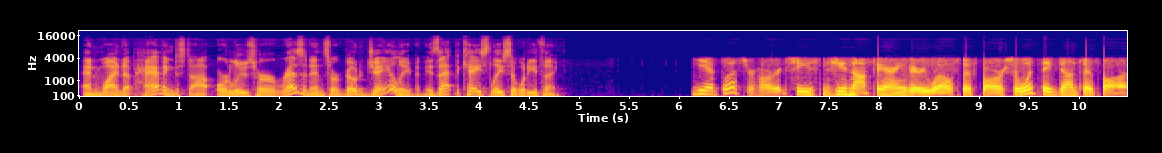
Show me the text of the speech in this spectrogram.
and wind up having to stop or lose her residence or go to jail, even. Is that the case, Lisa? What do you think? Yeah, bless her heart. She's she's not faring very well so far. So what they've done so far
